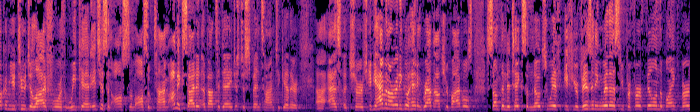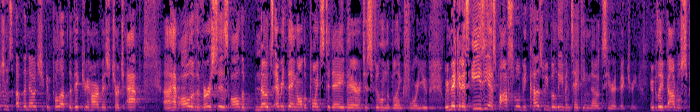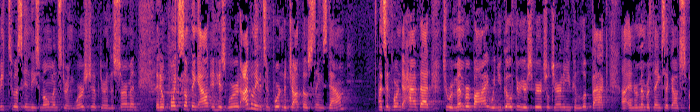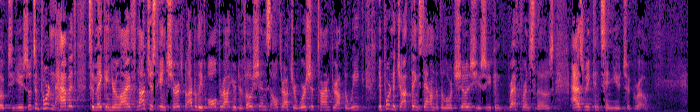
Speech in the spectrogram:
welcome you to July 4th weekend. It's just an awesome, awesome time. I'm excited about today just to spend time together uh, as a church. If you haven't already, go ahead and grab out your Bibles, something to take some notes with. If you're visiting with us, you prefer fill in the blank versions of the notes, you can pull up the Victory Harvest Church app. I uh, have all of the verses, all the notes, everything, all the points today there, just fill in the blank for you. We make it as easy as possible because we believe in taking notes here at Victory. We believe God will speak to us in these moments during worship, during the sermon, that He'll point something out in His Word. I believe it's important to jot those things down. It's important to have that to remember by when you go through your spiritual journey. You can look back uh, and remember things that God spoke to you. So it's important habit to make in your life, not just in church, but I believe all throughout your devotions, all throughout your worship time throughout the week. Important to jot things down that the Lord shows you so you can reference those as we continue to grow.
